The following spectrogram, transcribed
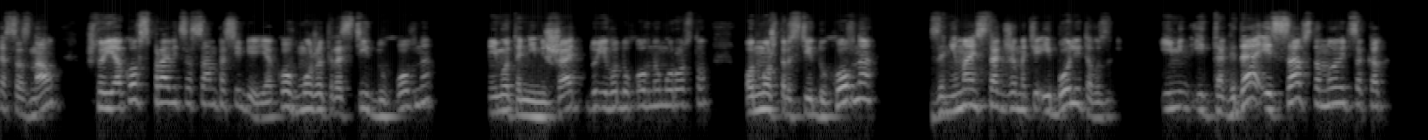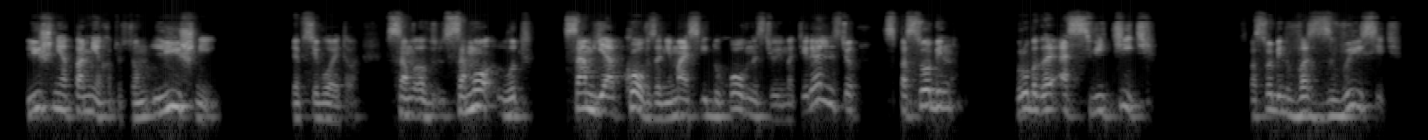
осознал, что Яков справится сам по себе. Яков может расти духовно, ему это не мешает его духовному росту. Он может расти духовно, занимаясь также материей. И более того, именно и тогда Исав становится как лишняя помеха, то есть он лишний для всего этого. Само, само вот сам Яков, занимаясь и духовностью, и материальностью, способен, грубо говоря, осветить, способен возвысить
